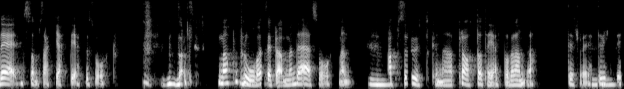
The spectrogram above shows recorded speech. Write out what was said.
det är som sagt jätte, jättesvårt. Så man får prova sig fram, men det är svårt. Men Mm. absolut kunna prata och ta hjälp av varandra. Det tror jag är jätteviktigt.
